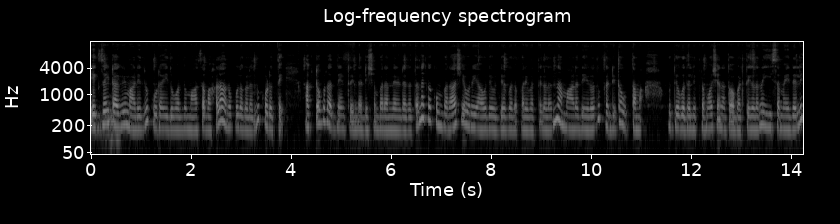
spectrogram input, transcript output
ಎಕ್ಸೈಟ್ ಆಗಿ ಮಾಡಿದರೂ ಕೂಡ ಇದು ಒಂದು ಮಾಸ ಬಹಳ ಅನುಕೂಲಗಳನ್ನು ಕೊಡುತ್ತೆ. ಅಕ್ಟೋಬರ್ ಹದಿನೆಂಟರಿಂದ ಡಿಸೆಂಬರ್ ಹನ್ನೆರಡರ ತನಕ ಕುಂಭರಾಶಿಯವರು ಯಾವುದೇ ಉದ್ಯೋಗದ ಪರಿವರ್ತನೆಗಳನ್ನು ಮಾಡದೇ ಇರೋದು ಖಂಡಿತ ಉತ್ತಮ. ಉದ್ಯೋಗದಲ್ಲಿ ಪ್ರಮೋಷನ್ ಅಥವಾ ಬಡ್ತಿಗಳನ್ನು ಈ ಸಮಯದಲ್ಲಿ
